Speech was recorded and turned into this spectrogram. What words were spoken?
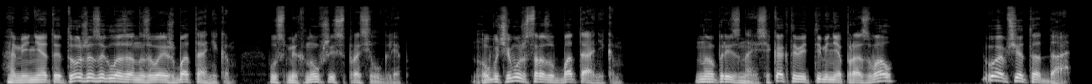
«А меня ты тоже за глаза называешь ботаником?» — усмехнувшись, спросил Глеб. «Ну почему же сразу ботаником?» «Ну, признайся, как-то ведь ты меня прозвал?» «Вообще-то да»,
